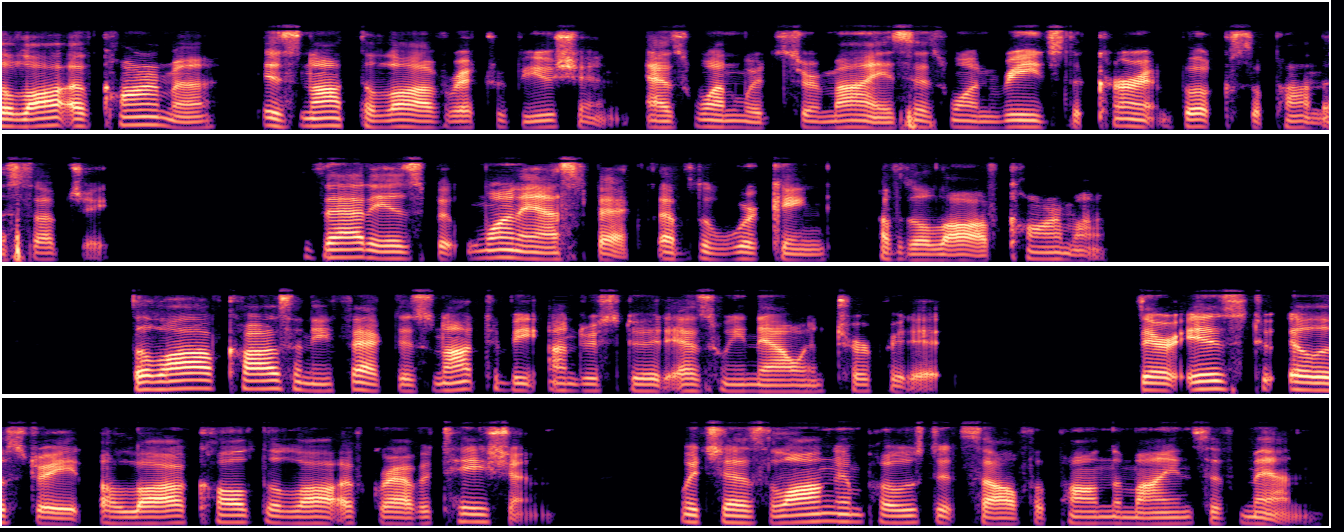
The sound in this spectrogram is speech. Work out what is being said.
The law of karma is not the law of retribution, as one would surmise as one reads the current books upon the subject. That is but one aspect of the working of the law of karma. The law of cause and effect is not to be understood as we now interpret it. There is to illustrate a law called the law of gravitation, which has long imposed itself upon the minds of men.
